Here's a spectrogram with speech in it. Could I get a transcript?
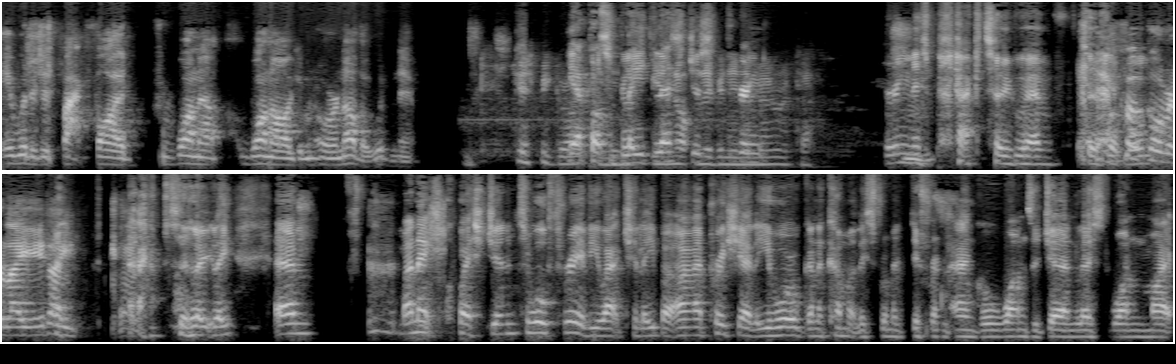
it would have just backfired for one uh, one argument or another, wouldn't it? Just be great. Yeah, possibly. Let's just bring, bring this back to, um, to football. football related. Eh? Absolutely. Um, my next question to all three of you, actually, but I appreciate that you're all going to come at this from a different angle. One's a journalist, one might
